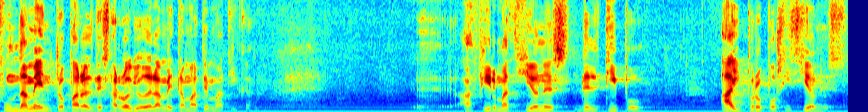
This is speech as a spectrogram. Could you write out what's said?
fundamento para el desarrollo de la metamatemática. Eh, afirmaciones del tipo, hay proposiciones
